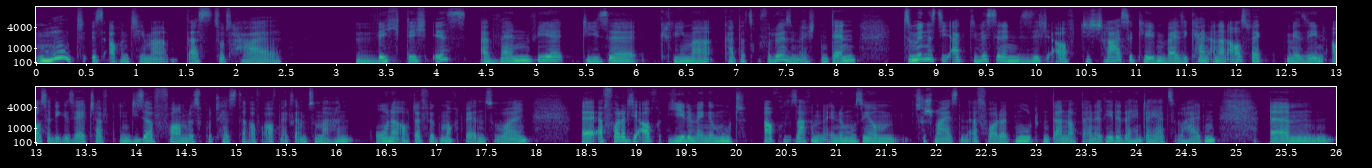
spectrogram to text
Mut ist auch ein Thema, das total wichtig ist, wenn wir diese Klimakatastrophe lösen möchten. Denn zumindest die Aktivistinnen, die sich auf die Straße kleben, weil sie keinen anderen Ausweg mehr sehen, außer die Gesellschaft in dieser Form des Protests darauf aufmerksam zu machen, ohne auch dafür gemocht werden zu wollen, äh, erfordert ja auch jede Menge Mut. Auch Sachen in ein Museum zu schmeißen erfordert Mut und dann noch deine Rede dahinterher zu halten. Ähm,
